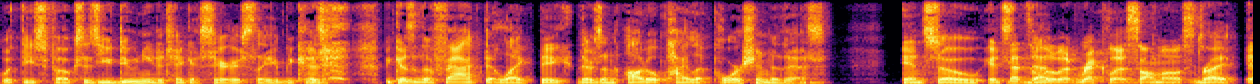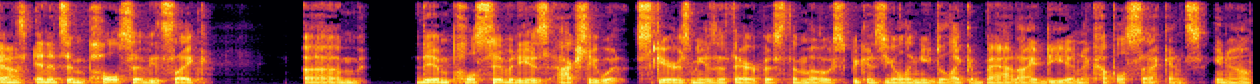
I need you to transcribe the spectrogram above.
with these folks is you do need to take it seriously because because of the fact that like they there's an autopilot portion to this. And so it's that's that, a little bit reckless almost. Right. Yeah. And and it's impulsive. It's like um, the impulsivity is actually what scares me as a therapist the most because you only need like a bad idea in a couple seconds, you know.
